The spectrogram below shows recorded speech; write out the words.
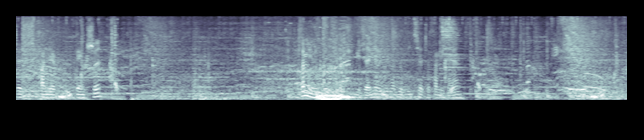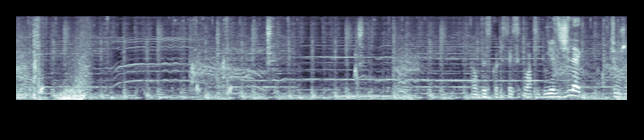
Cześć, panie większy. Czasami jest na przybliżenie i na dobicie, czasami nie. No wyskocz z tej sytuacji, tu jest źle, książę.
